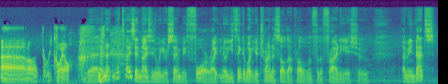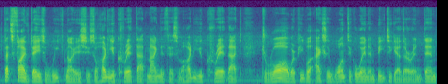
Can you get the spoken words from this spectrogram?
uh, like the recoil. yeah, and that, that, ties in nicely to what you were saying before, right? You know, you think about you're trying to solve that problem for the Friday issue. I mean, that's that's five days a week now issue. So how do you create that magnetism? How do you create that draw where people actually want to go in and be together? And then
